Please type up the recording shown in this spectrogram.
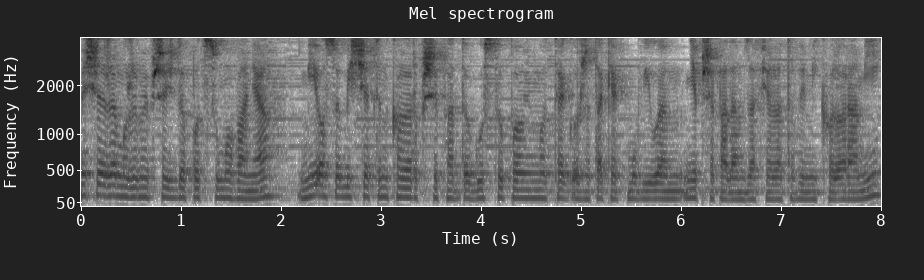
Myślę, że możemy przejść do podsumowania. Mi osobiście ten kolor przypadł do gustu, pomimo tego, że tak jak mówiłem, nie przepadam za fioletowymi kolorami.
